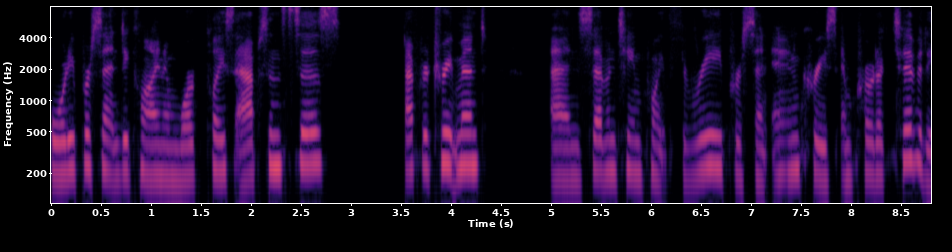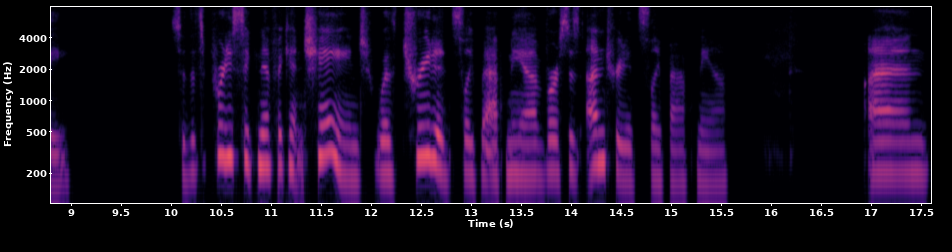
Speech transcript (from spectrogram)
40% decline in workplace absences, after treatment and 17.3% increase in productivity. So that's a pretty significant change with treated sleep apnea versus untreated sleep apnea. And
